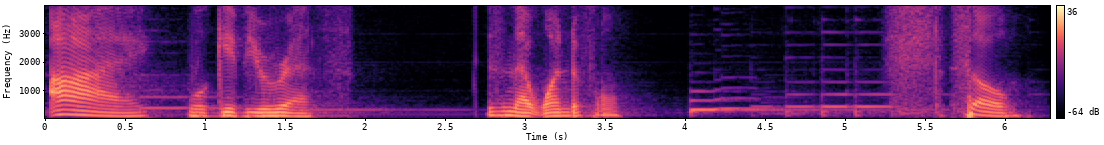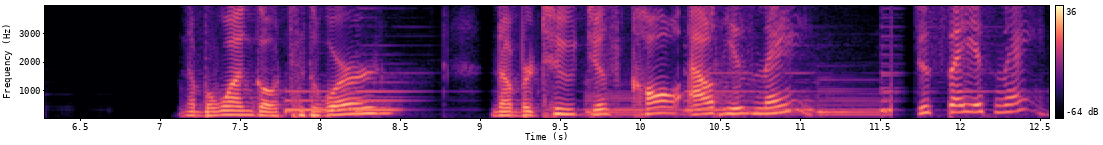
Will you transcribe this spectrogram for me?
I will give you rest. Isn't that wonderful? So, number one, go to the word. Number two, just call out his name. Just say his name.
